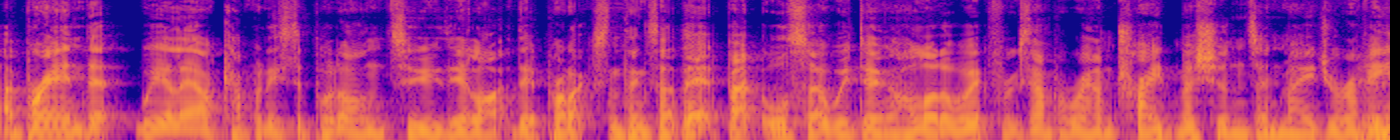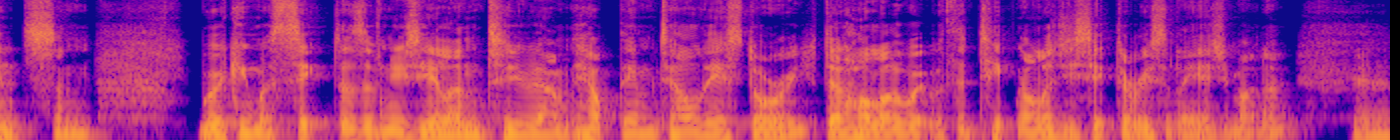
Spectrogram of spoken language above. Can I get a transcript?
a brand that we allow companies to put on to their like their products and things like that. But also, we're doing a whole lot of work, for example, around trade missions and major events and working with sectors of New Zealand to um, help them tell their story. Did a whole lot of work with the technology sector recently, as you might know. Yeah.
